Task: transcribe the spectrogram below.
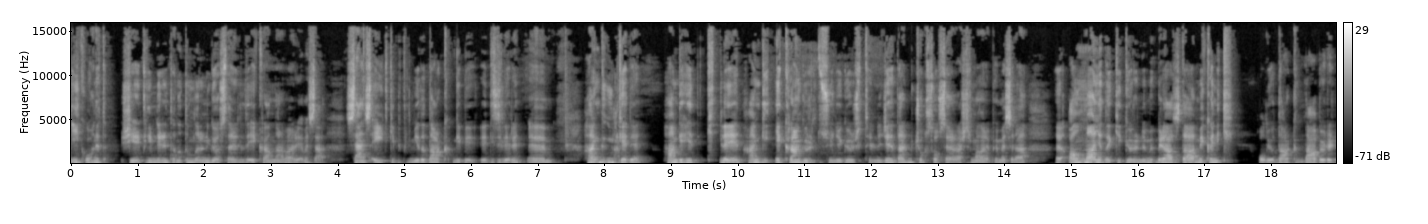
ilk o net şey filmlerin tanıtımlarını gösterildiği ekranlar var ya mesela Sense8 gibi film ya da Dark gibi e, dizilerin e, hangi ülkede hangi kitleye hangi ekran görüntüsüyle gösterileceğine dair birçok sosyal araştırmalar yapıyor. Mesela e, Almanya'daki görünümü biraz daha mekanik oluyor Dark'ın. Daha böyle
